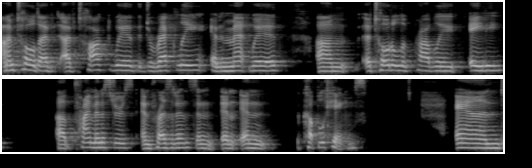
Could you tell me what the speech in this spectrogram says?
I'm told I've, I've talked with directly and met with um, a total of probably 80 uh, prime ministers and presidents and, and, and a couple of kings. And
